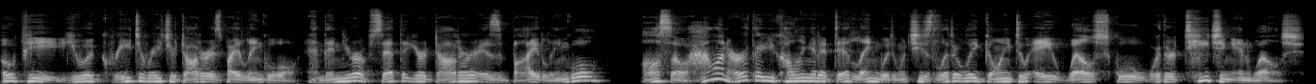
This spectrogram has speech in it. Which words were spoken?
OP, you agreed to raise your daughter as bilingual, and then you're upset that your daughter is bilingual? Also, how on earth are you calling it a dead language when she's literally going to a Welsh school where they're teaching in Welsh?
